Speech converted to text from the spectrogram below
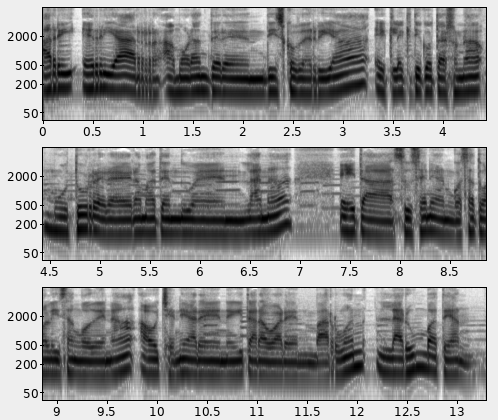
Harri herriar amoranteren disko berria, eklektikotasuna muturrera eramaten duen lana, eta zuzenean gozatu izango dena, hau txenearen egitarauaren barruan, larun batean.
